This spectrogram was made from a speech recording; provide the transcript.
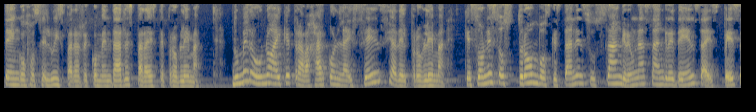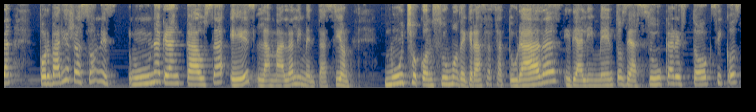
tengo, José Luis, para recomendarles para este problema. Número uno, hay que trabajar con la esencia del problema, que son esos trombos que están en su sangre, una sangre densa, espesa, por varias razones. Una gran causa es la mala alimentación. Mucho consumo de grasas saturadas y de alimentos de azúcares tóxicos,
